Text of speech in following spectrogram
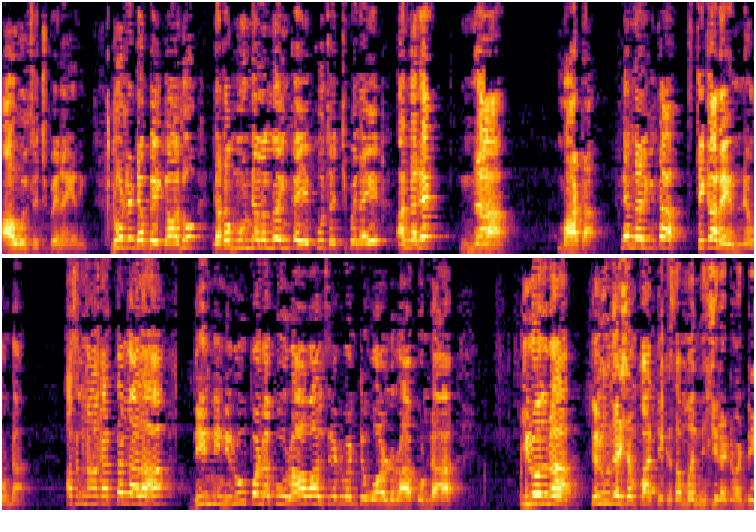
ఆవులు చచ్చిపోయినాయని. నూట డెబ్బై కాదు గత మూడు నెలల్లో ఇంకా ఎక్కువ చచ్చిపోయినాయి అన్నదే నా మాట. నేను దానికి ఇంకా స్టికాన్ అయి ఉన్నా. అసలు నాకు అర్థం కాల దీన్ని నిరూపణకు రావాల్సినటువంటి వాళ్ళు రాకుండా ఈ రోజున తెలుగుదేశం పార్టీకి సంబంధించినటువంటి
